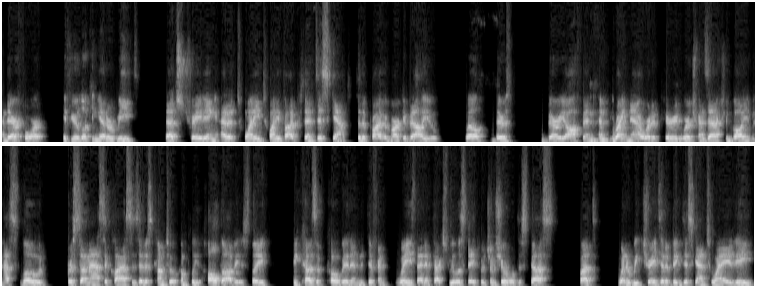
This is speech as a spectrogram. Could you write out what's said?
And therefore, if you're looking at a REIT that's trading at a 20, 25% discount to the private market value, well, there's very often, and right now we're at a period where transaction volume has slowed for some asset classes that has come to a complete halt, obviously, because of COVID and the different ways that impacts real estate, which I'm sure we'll discuss. But when a REIT trades at a big discount to NAV,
